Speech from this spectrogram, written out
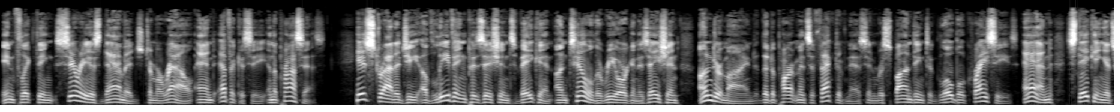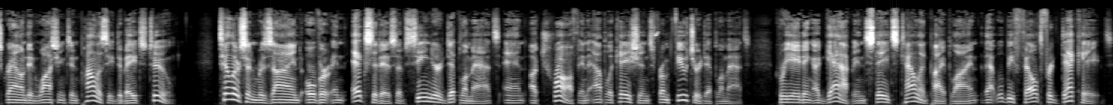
inflicting serious damage to morale and efficacy in the process. His strategy of leaving positions vacant until the reorganization undermined the department's effectiveness in responding to global crises and staking its ground in Washington policy debates, too. Tillerson resigned over an exodus of senior diplomats and a trough in applications from future diplomats, creating a gap in state's talent pipeline that will be felt for decades.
